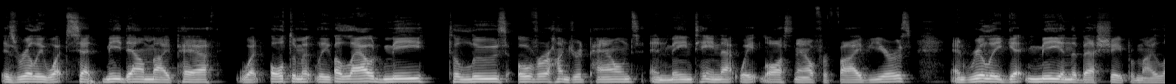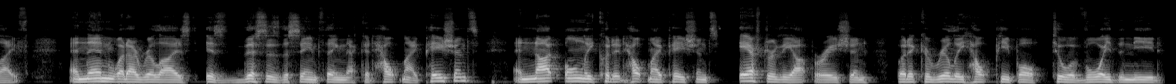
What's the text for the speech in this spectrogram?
is really what set me down my path, what ultimately allowed me to lose over 100 pounds and maintain that weight loss now for five years and really get me in the best shape of my life. And then what I realized is this is the same thing that could help my patients. And not only could it help my patients after the operation, but it could really help people to avoid the need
